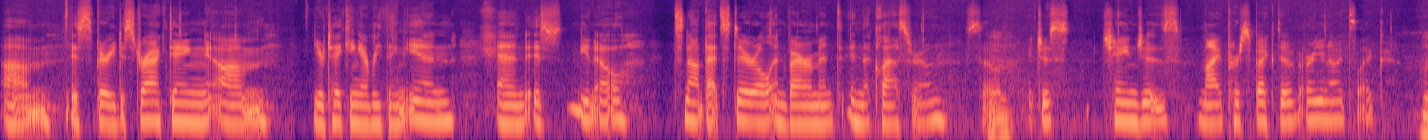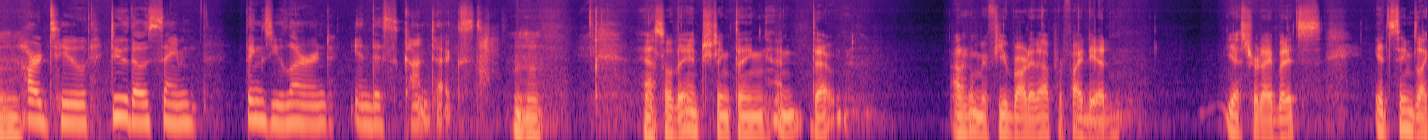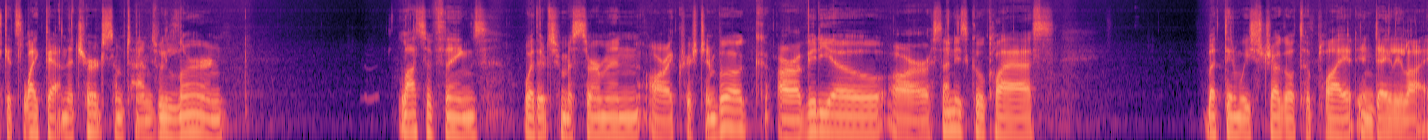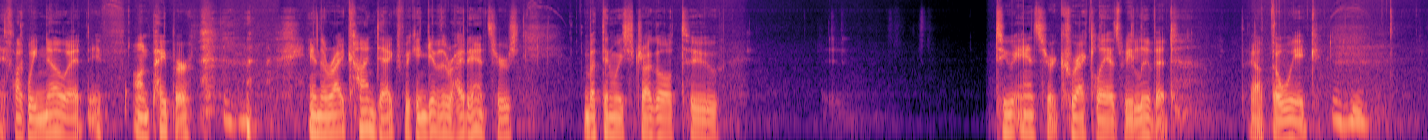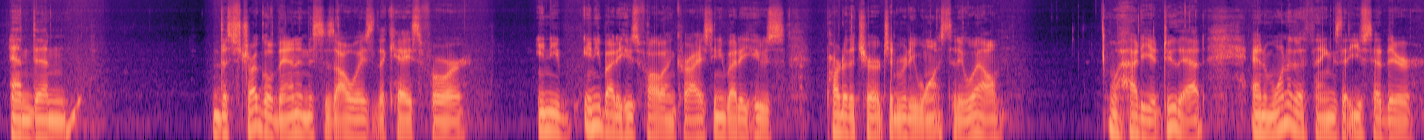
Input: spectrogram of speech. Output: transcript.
um, is very distracting. Um, you're taking everything in, and it's you know it's not that sterile environment in the classroom, so mm-hmm. it just changes my perspective. Or you know, it's like mm-hmm. hard to do those same things you learned in this context. Mm-hmm. Yeah. So the interesting thing, and that I don't know if you brought it up or if I did yesterday, but it's it seems like it's like that in the church sometimes. We learn lots of things, whether it's from a sermon or a Christian book or a video or a Sunday school class, but then we struggle to apply it in daily life. Like we know it if on paper, mm-hmm. in the right context, we can give the right answers, but then we struggle to to answer it correctly as we live it throughout the week. Mm-hmm. And then the struggle then, and this is always the case for any anybody who's following Christ, anybody who's part of the church and really wants to do well. Well, how do you do that? And one of the things that you said their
